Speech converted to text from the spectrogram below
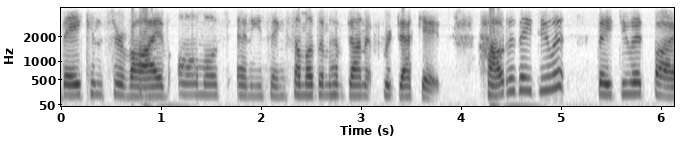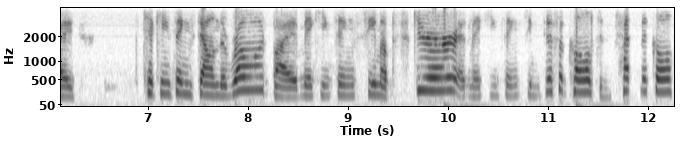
they can survive almost anything. Some of them have done it for decades. How do they do it? They do it by kicking things down the road, by making things seem obscure and making things seem difficult and technical.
